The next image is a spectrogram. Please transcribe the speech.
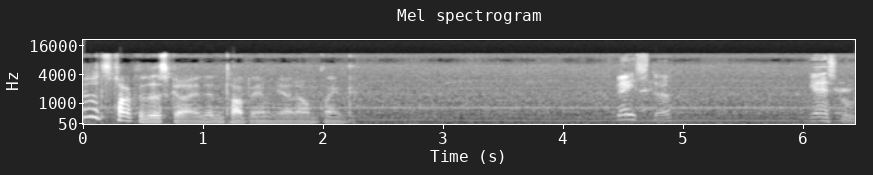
Let's talk to this guy. I didn't talk to him yet, I don't think. Maester, Yes, Lord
